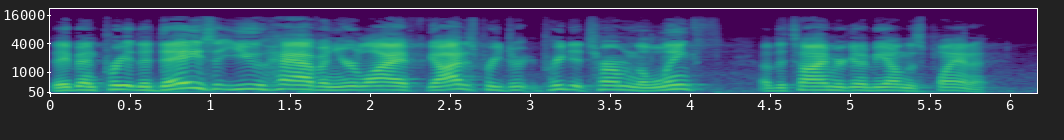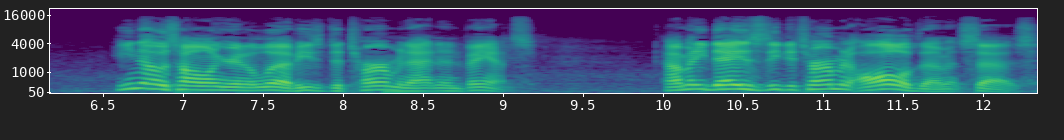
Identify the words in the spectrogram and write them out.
They've been pre, the days that you have in your life, God has predetermined the length of the time you're going to be on this planet. He knows how long you're going to live. He's determined that in advance. How many days does he determine? All of them, it says.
